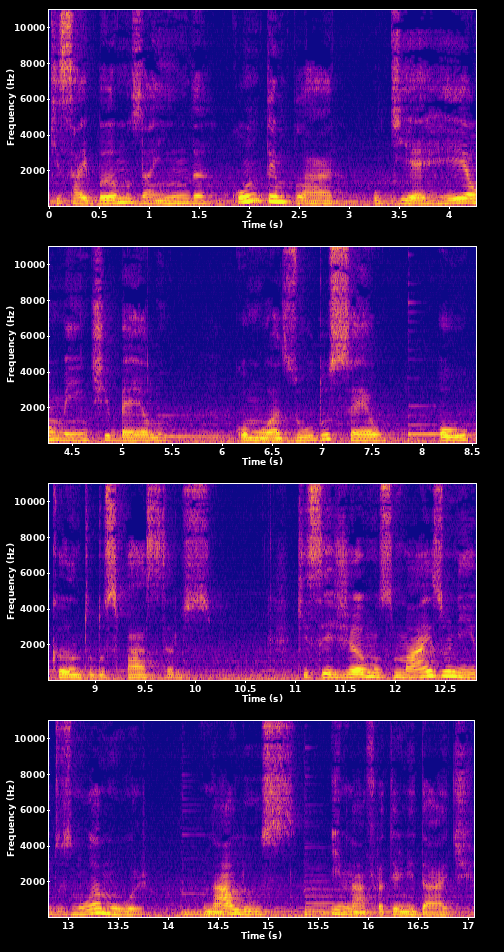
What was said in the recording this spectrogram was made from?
Que saibamos ainda contemplar o que é realmente belo, como o azul do céu ou o canto dos pássaros. Que sejamos mais unidos no amor na luz e na fraternidade.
